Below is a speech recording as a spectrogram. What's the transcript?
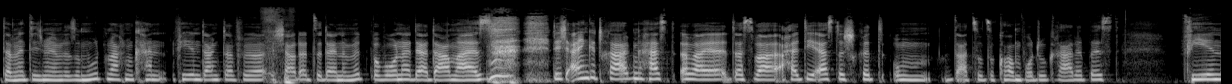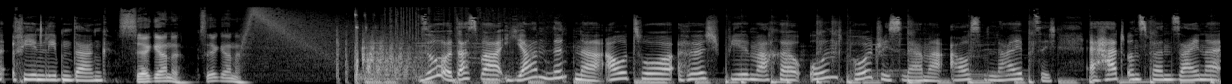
damit ich mir so Mut machen kann. Vielen Dank dafür. Shoutout zu deinem Mitbewohner, der damals dich eingetragen hast, weil das war halt der erste Schritt, um dazu zu kommen, wo du gerade bist. Vielen, vielen lieben Dank. Sehr gerne, sehr gerne. So, das war Jan Lindner, Autor, Hörspielmacher und Poetry Slammer aus Leipzig. Er hat uns von seiner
